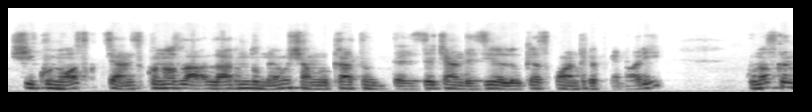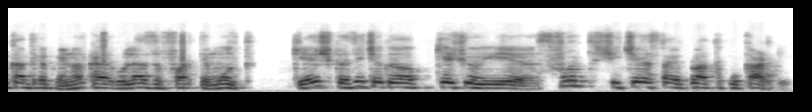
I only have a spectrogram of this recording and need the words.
Și cunosc, ți-am zis, cunosc la, la rândul meu și am lucrat de 10 ani de zile, lucrez cu antreprenorii, cunosc încă antreprenori care rulează foarte mult cash, că zice că cash-ul e sfânt și ce ăsta e plată cu cardul.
